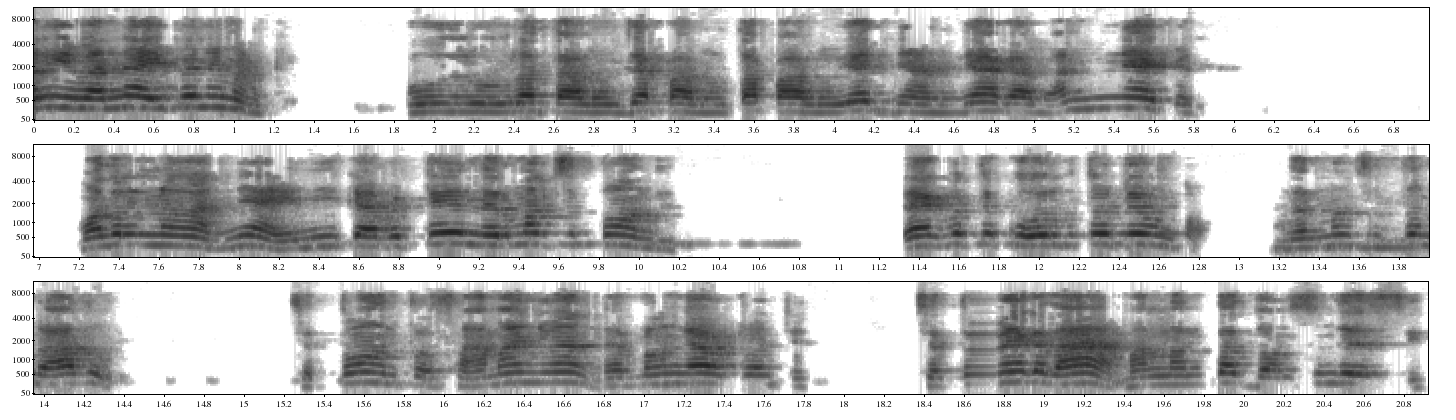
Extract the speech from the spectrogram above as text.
మరి ఇవన్నీ అయిపోయినాయి మనకి. పూజలు వ్రతాలు జపాలు తపాలు యజ్ఞాలు యాగాలు అన్ని అయిపోయినాయి. మొదలున్నవి అన్ని అయినాయి కాబట్టే నిర్మల చిత్తం అంది. లేకపోతే కోరికతోటే ఉంటాం. నిర్మల చిత్తం రాదు. చిత్తం అంత సామాన్యమే నిర్మలంగా అటువంటి చిత్తమే కదా మనల్నంతా ధ్వంసం చేసి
